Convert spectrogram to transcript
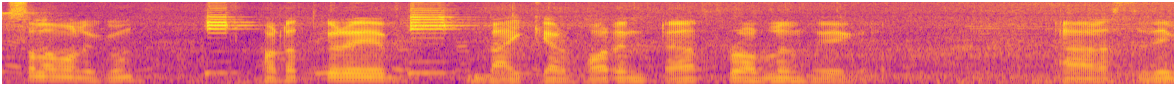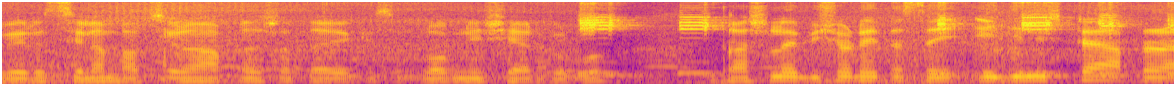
আসসালামু আলাইকুম। হঠাৎ করে বাইকের হরেনটা প্রবলেম হয়ে গেল। আর রাস্তা দিয়ে বেরোচ্ছিলাম, ভাবছিলাম আপনাদের সাথে কিছু ব্লগ নিয়ে শেয়ার করব। তো আসলে বিষয়টা হইতেছে, এই জিনিসটা আপনারা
